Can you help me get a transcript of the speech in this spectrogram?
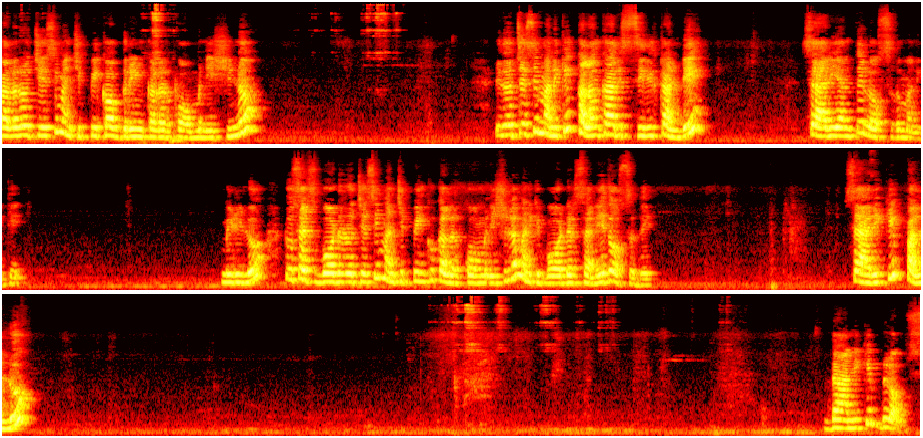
కలర్ వచ్చేసి మంచి పికాక్ గ్రీన్ కలర్ కాంబినేషన్. ఇది వచ్చేసి మనకి కలంకారీ సిల్క్ అండి. శారీ అంతా ఇలా వస్తుంది మనకి. మిడిల్. టూ సైడ్స్ బార్డర్ వచ్చేసి మంచి పింక్ కలర్ కాంబినేషన్లో మనకి బార్డర్స్ అనేది వస్తుంది. శారీకి పళ్ళు. దానికి బ్లౌజ్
